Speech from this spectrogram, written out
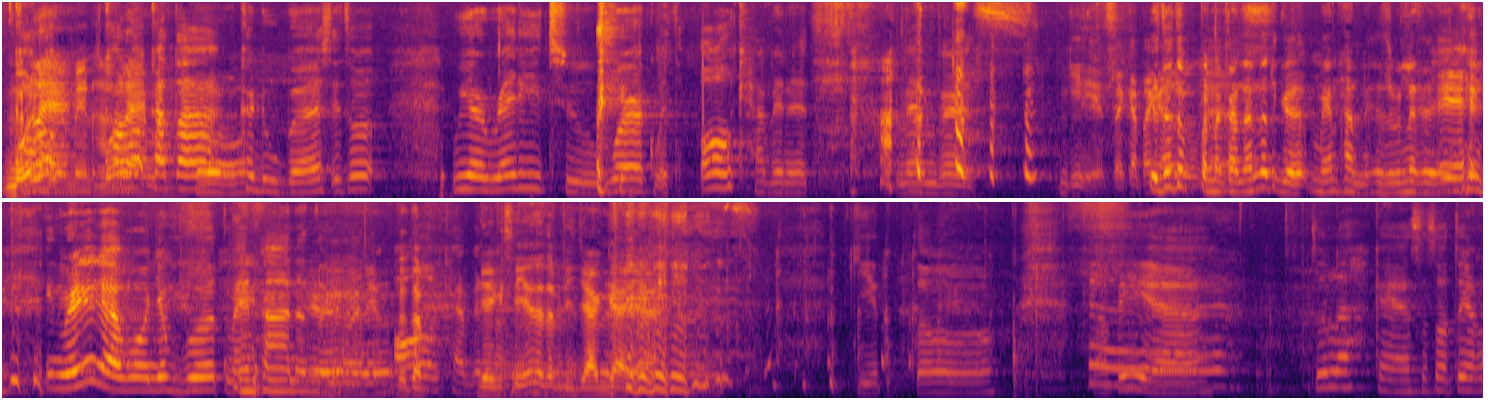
Boleh, Kalau kalau boleh. emang. kata kedubes itu we are ready to work with all cabinet members gitu kata Itu tuh penekanannya ke Menhan ya sebenarnya. Iya. Ini mereka nggak mau nyebut menhan atau gimana Tetap all cabinet gengsinya tetap dijaga ya. gitu tapi ya itulah kayak sesuatu yang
